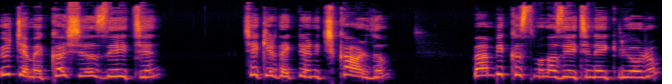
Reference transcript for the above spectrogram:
3 yemek kaşığı zeytin. Çekirdeklerini çıkardım. Ben bir kısmına zeytin ekliyorum.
